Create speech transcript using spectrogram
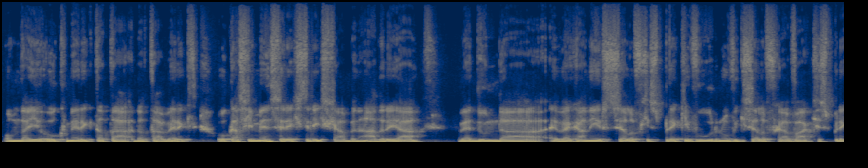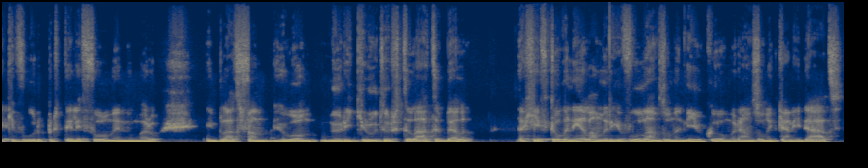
omdat je ook merkt dat dat, dat, dat werkt. Ook als je mensen rechtstreeks gaat benaderen, ja, wij doen dat, hè, wij gaan eerst zelf gesprekken voeren, of ik zelf ga vaak gesprekken voeren per telefoon en noem maar op, in plaats van gewoon een recruiter te laten bellen dat geeft toch een heel ander gevoel aan zo'n nieuwkomer, aan zo'n kandidaat.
